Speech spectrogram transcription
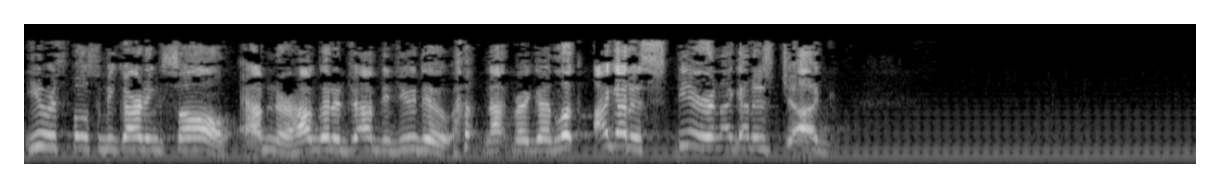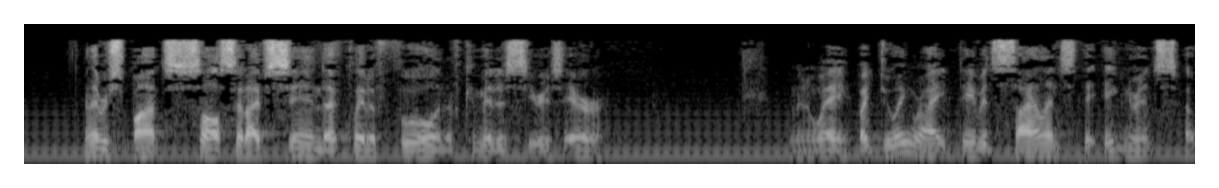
you were supposed to be guarding Saul. Abner, how good a job did you do? Not very good. Look, I got his spear and I got his jug. And the response, Saul said, I've sinned, I've played a fool, and have committed a serious error. He went away. By doing right, David silenced the ignorance of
